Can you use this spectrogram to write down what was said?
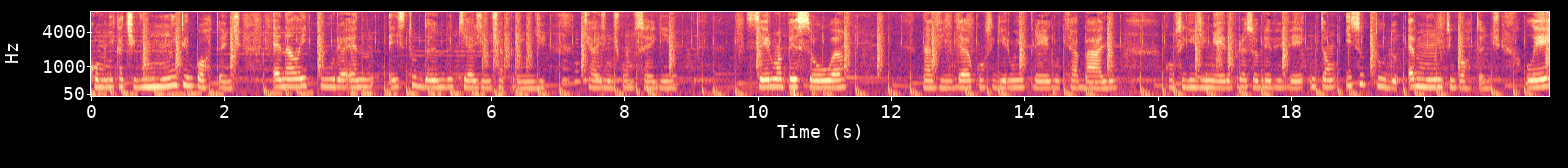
comunicativo muito importante. É na leitura, é, é estudando que a gente aprende, que a gente consegue ser uma pessoa na vida, conseguir um emprego, trabalho, conseguir dinheiro para sobreviver. Então, isso tudo é muito importante. Ler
